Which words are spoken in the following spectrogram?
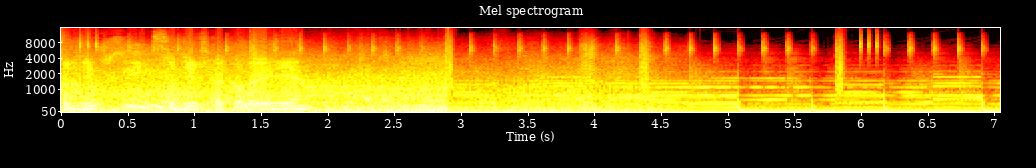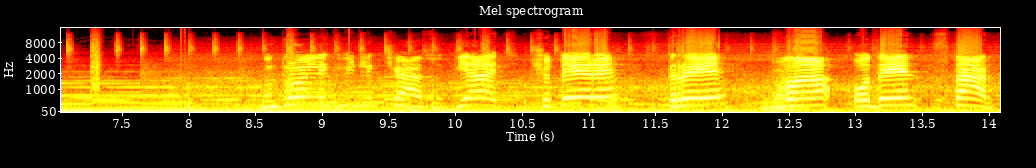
Судді- Суддівська колегія. Контрольний відлік часу. 5, 4, 3, 2, 1, старт.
